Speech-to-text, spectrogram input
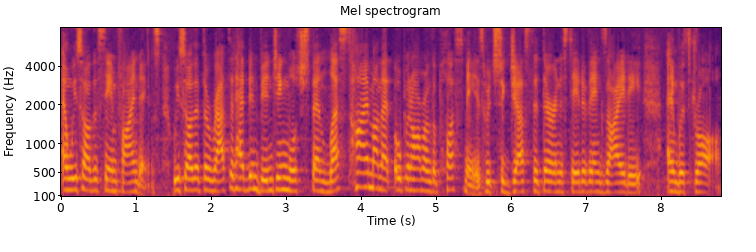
And we saw the same findings. We saw that the rats that had been binging will spend less time on that open arm of the plus maze, which suggests that they're in a state of anxiety and withdrawal.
